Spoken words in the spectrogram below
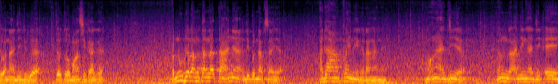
Tua naji juga. Tua tua masih kagak. Penuh dalam tanda tanya di benak saya. Ada apa ini gerangannya mau ngaji ya? Enggak ngaji-ngaji. Eh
